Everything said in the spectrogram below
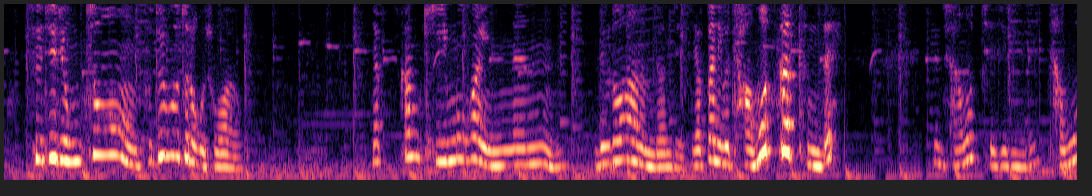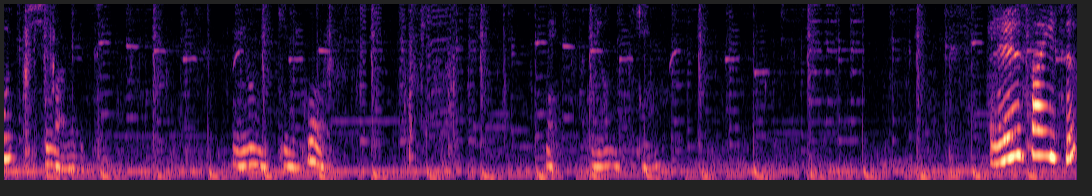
재질이 엄청 부들부들하고 좋아요. 약간 기모가 있는 늘어나는 면 재질. 약간 이거 잠옷 같은데? 이건 잠옷 재질인데? 잠옷이면 아니겠지? 네, 이런 느낌이고 네, 이런 느낌. L 사이즈?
